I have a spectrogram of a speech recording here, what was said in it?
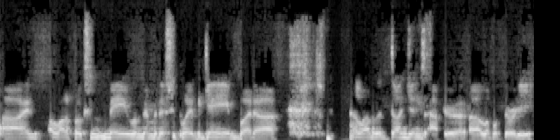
Uh, and a lot of folks may remember this who played the game, but, uh, a lot of the dungeons after uh, level 30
